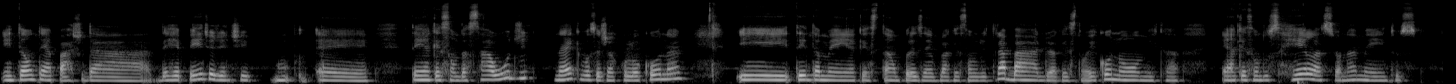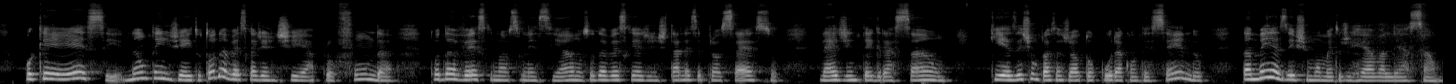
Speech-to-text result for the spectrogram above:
Então tem a parte da. De repente a gente é, tem a questão da saúde, né? Que você já colocou, né? E tem também a questão, por exemplo, a questão de trabalho, a questão econômica, é a questão dos relacionamentos. Porque esse não tem jeito, toda vez que a gente aprofunda, toda vez que nós silenciamos, toda vez que a gente está nesse processo né, de integração, que existe um processo de autocura acontecendo, também existe um momento de reavaliação.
